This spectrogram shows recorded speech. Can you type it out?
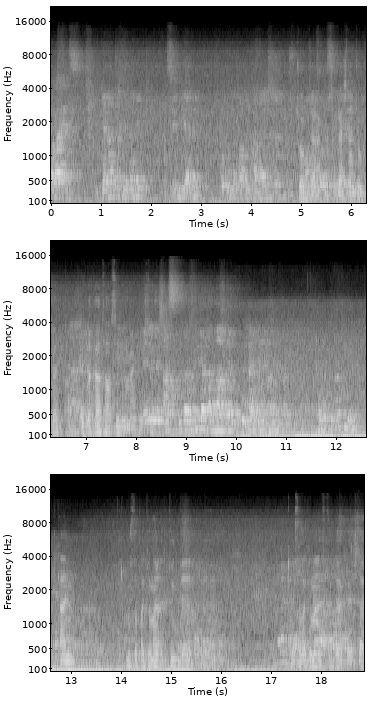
Kolay gelsin. Çok güzel arkadaşlar. Gerçekten çok güzel. Mutlaka tavsiye ediyorum arkadaşlar. Yani Mustafa Kemal Atatürk de e, Mustafa Kemal Atatürk de arkadaşlar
